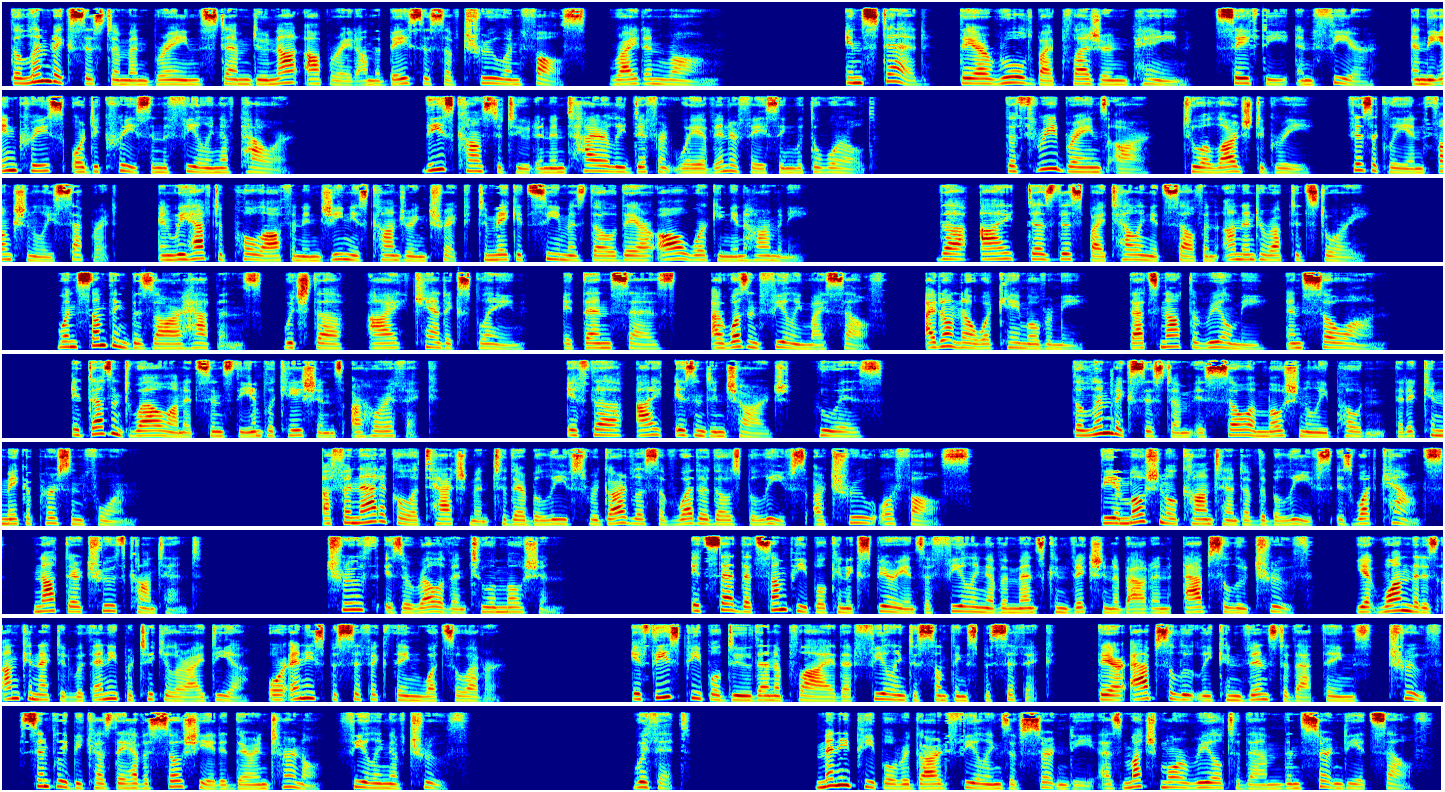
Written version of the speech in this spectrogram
The limbic system and brain stem do not operate on the basis of true and false, right and wrong. Instead, they are ruled by pleasure and pain, safety and fear, and the increase or decrease in the feeling of power. These constitute an entirely different way of interfacing with the world. The three brains are, to a large degree, physically and functionally separate, and we have to pull off an ingenious conjuring trick to make it seem as though they are all working in harmony. The I does this by telling itself an uninterrupted story. When something bizarre happens, which the I can't explain, it then says, I wasn't feeling myself, I don't know what came over me, that's not the real me, and so on. It doesn't dwell on it since the implications are horrific. If the I isn't in charge, who is? The limbic system is so emotionally potent that it can make a person form a fanatical attachment to their beliefs regardless of whether those beliefs are true or false. The emotional content of the beliefs is what counts, not their truth content. Truth is irrelevant to emotion. It's said that some people can experience a feeling of immense conviction about an absolute truth, yet one that is unconnected with any particular idea or any specific thing whatsoever. If these people do then apply that feeling to something specific, they are absolutely convinced of that thing's truth, simply because they have associated their internal feeling of truth with it. Many people regard feelings of certainty as much more real to them than certainty itself.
